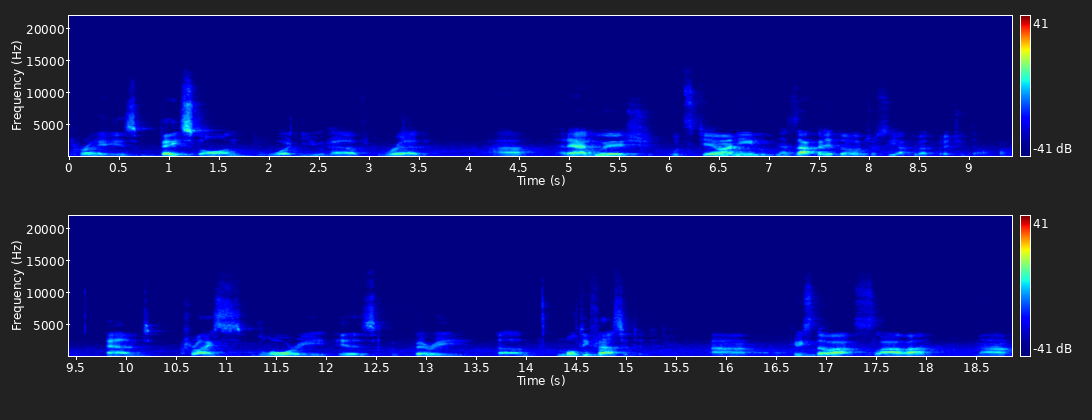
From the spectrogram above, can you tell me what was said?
praise based on what you have read. a reaguješ uctievaním na základe toho, čo si akurát prečítal. And Christ's glory is very um, multifaceted. A Kristová sláva má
